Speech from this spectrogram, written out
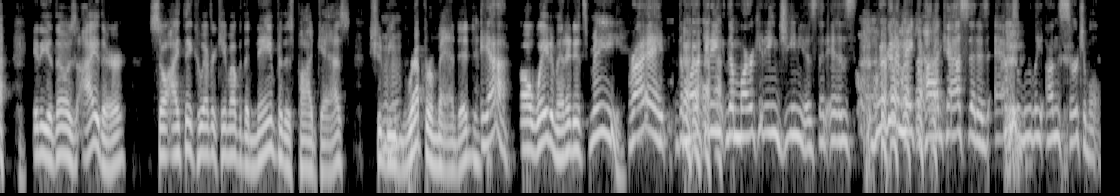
any of those either. So I think whoever came up with the name for this podcast should Mhm. be reprimanded. Yeah, Oh, wait a minute, it's me. right. The marketing, the marketing genius that is, we're going to make a podcast that is absolutely unsearchable.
